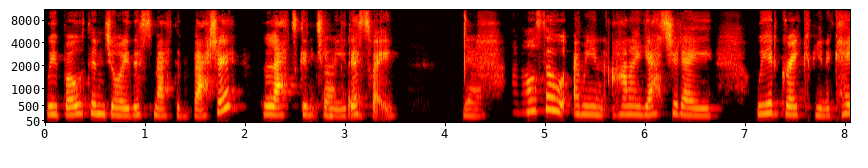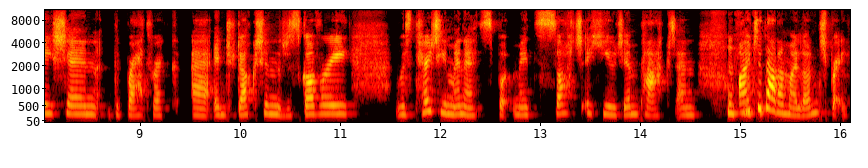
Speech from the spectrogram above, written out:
we both enjoy this method better. Let's continue exactly. this way. Yeah. And also, I mean, Hannah, yesterday we had great communication. The breathwork uh, introduction, the discovery was 30 minutes, but made such a huge impact. And I did that on my lunch break.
